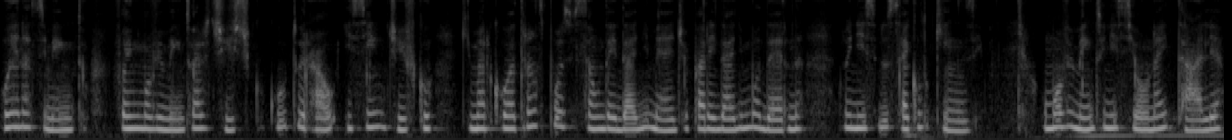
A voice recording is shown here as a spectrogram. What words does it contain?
O Renascimento foi um movimento artístico, cultural e científico que marcou a transposição da Idade Média para a Idade Moderna no início do século XV. O movimento iniciou na Itália,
